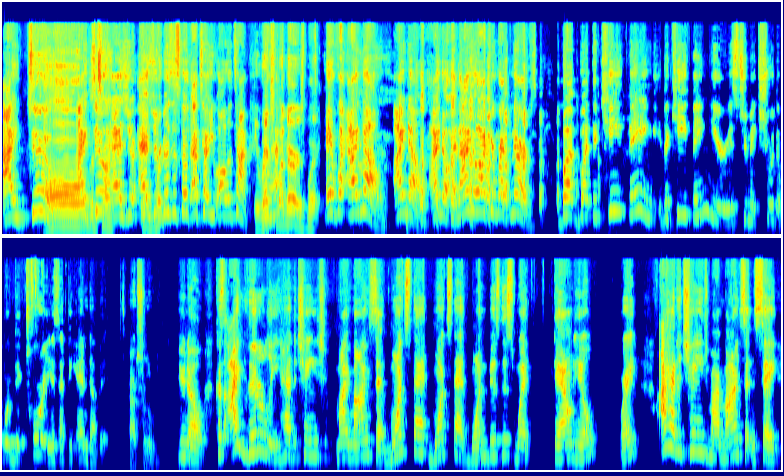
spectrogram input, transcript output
I do. I do. time. As your as It your business coach, I tell you all the time. It wrecks ha- my nerves, but It, I know, I know, I know, and I know I can wreck nerves. But but the key thing, the key thing here is to make sure that we're victorious at the end of it. absolutely. You know, because I literally had to change my mindset once that once that one business went downhill. Right, I had to change my mindset and say,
